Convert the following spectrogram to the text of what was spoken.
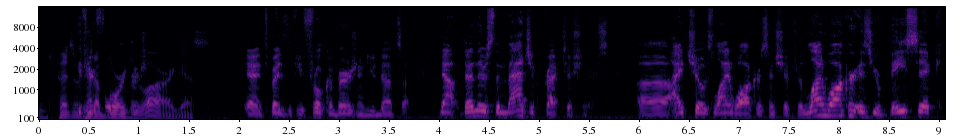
It depends on what kind of Borg you are, I guess. Yeah, it depends if you're full conversion, you've done so. Now, then there's the magic practitioners. Uh, I chose line walkers and shifter. Line walker is your basic.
